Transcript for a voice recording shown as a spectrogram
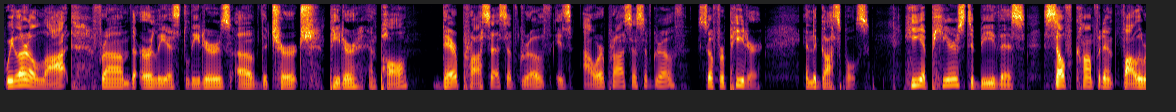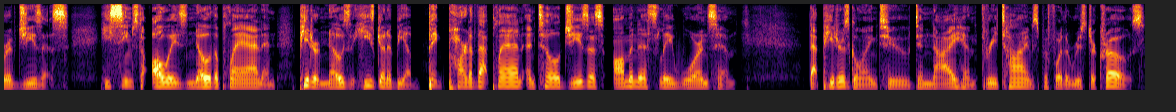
We learn a lot from the earliest leaders of the church, Peter and Paul. Their process of growth is our process of growth. So for Peter in the Gospels, he appears to be this self confident follower of Jesus. He seems to always know the plan, and Peter knows that he's going to be a big part of that plan until Jesus ominously warns him that Peter's going to deny him three times before the rooster crows.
